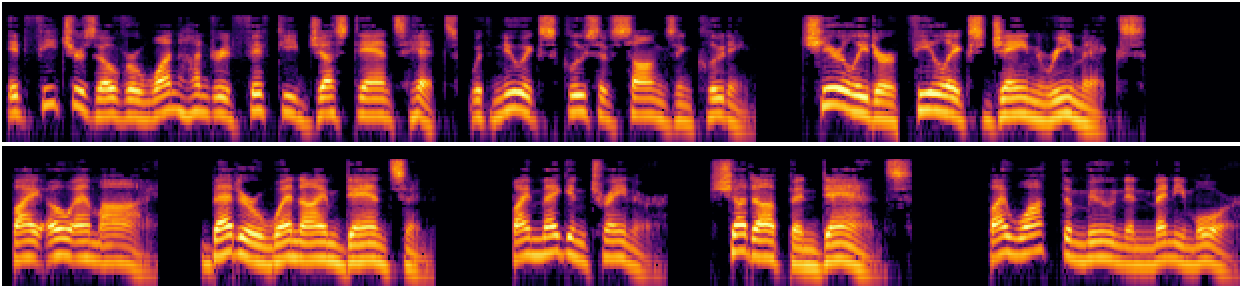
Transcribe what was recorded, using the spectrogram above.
It features over 150 Just Dance hits, with new exclusive songs including, "'Cheerleader Felix Jaehn Remix' by OMI, "'Better When I'm Dancin' by Meghan Trainor, "'Shut Up and Dance' by Walk the Moon and many more.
